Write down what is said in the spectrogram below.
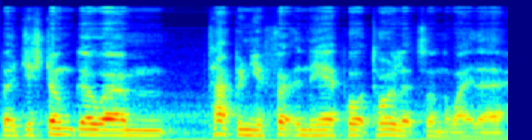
But just don't go um, tapping your foot in the airport toilets on the way there.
